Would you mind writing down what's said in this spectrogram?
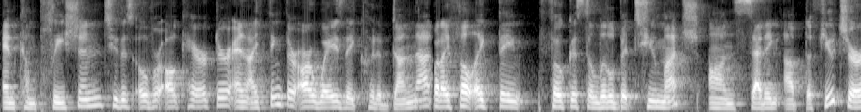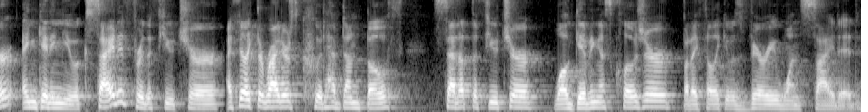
and completion to this overall character. And I think there are ways they could have done that, but I felt like they focused a little bit too much on setting up the future and getting you excited for the future. I feel like the writers could have done both set up the future while giving us closure, but I felt like it was very one sided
